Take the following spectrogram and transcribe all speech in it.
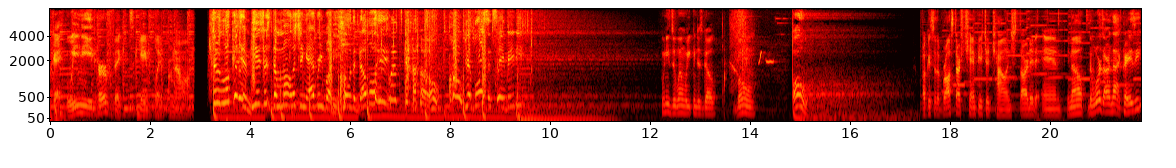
Okay, we need perfect gameplay from now on. Dude, look at him! He is just demolishing everybody! Oh, the double hit! Let's go! Oh, oh, your boy's insane, baby! Who needs a win where you can just go, boom. Oh! Okay, so the Brawl Stars Championship Challenge started and, you know, the rewards aren't that crazy,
